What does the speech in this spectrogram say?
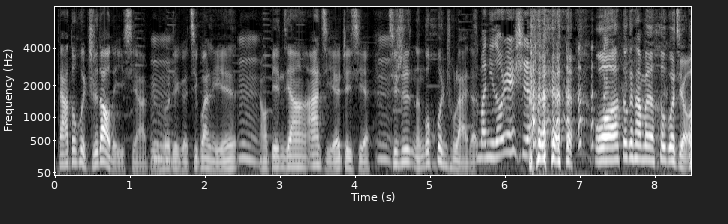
大家都会知道的一些啊，比如说这个季冠霖，嗯然后边疆、阿杰这些，其实能够混出来的怎，么你都认识？我都跟他们喝过酒，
